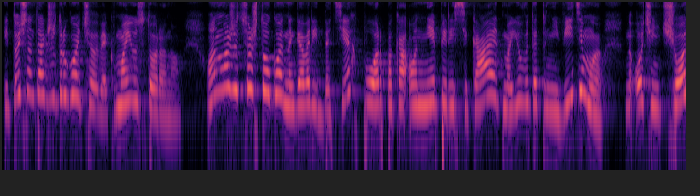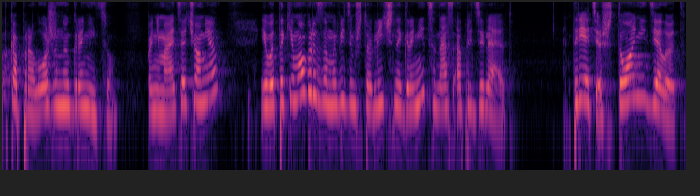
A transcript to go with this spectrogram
И точно так же другой человек в мою сторону. Он может все что угодно говорить до тех пор, пока он не пересекает мою вот эту невидимую, но очень четко проложенную границу. Понимаете, о чем я? И вот таким образом мы видим, что личные границы нас определяют. Третье, что они делают?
